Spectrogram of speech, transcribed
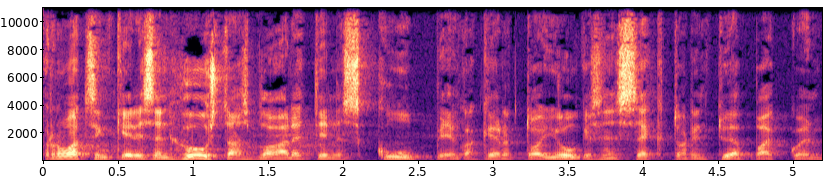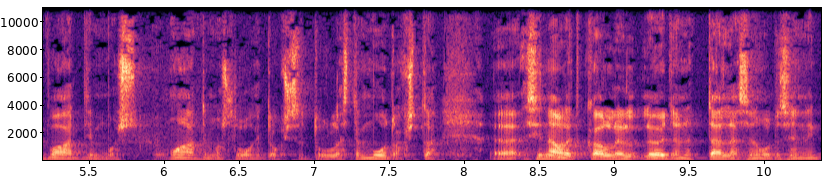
ruotsinkielisen Hustasbladetin skuuppi, joka kertoo julkisen sektorin työpaikkojen vaatimus, vaatimusluokituksesta tulleista muutoksista. Sinä olet, Kalle, löytänyt tällaisen uutisen, niin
